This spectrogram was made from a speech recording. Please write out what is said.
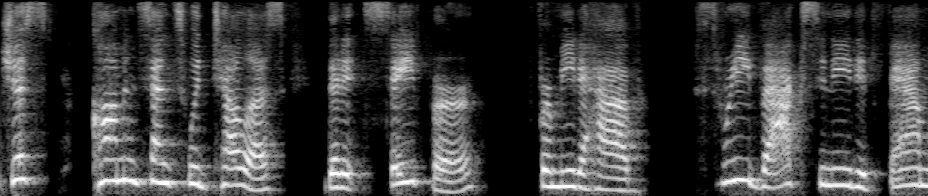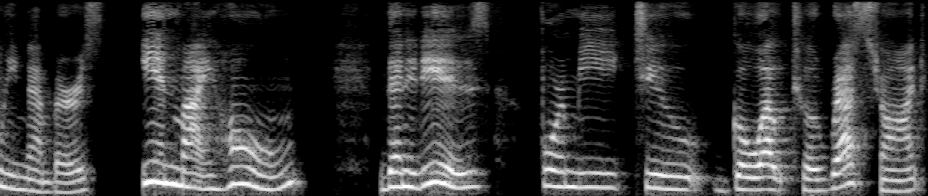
just common sense would tell us that it's safer for me to have three vaccinated family members in my home than it is for me to go out to a restaurant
